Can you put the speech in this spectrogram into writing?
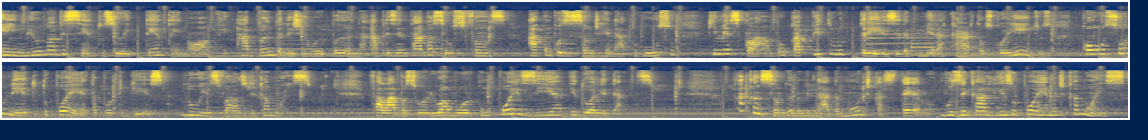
Em 1989, a banda Legião Urbana apresentava a seus fãs a composição de Renato Russo, que mesclava o capítulo 13 da primeira carta aos Coríntios com o soneto do poeta português Luiz Vaz de Camões. Falava sobre o amor com poesia e dualidades. Canção denominada Monte Castelo musicaliza o poema de Camões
